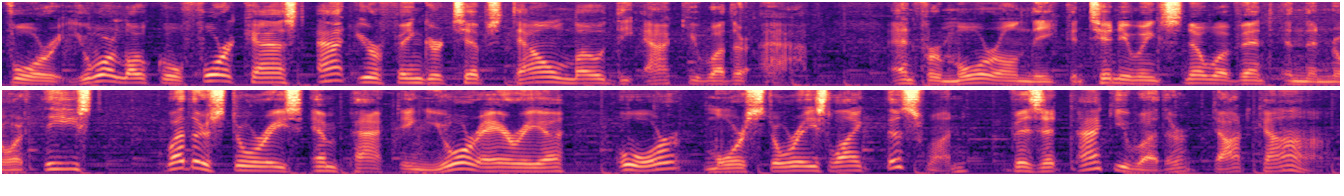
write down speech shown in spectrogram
For your local forecast at your fingertips, download the AccuWeather app. And for more on the continuing snow event in the Northeast, weather stories impacting your area, or more stories like this one, visit AccuWeather.com.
